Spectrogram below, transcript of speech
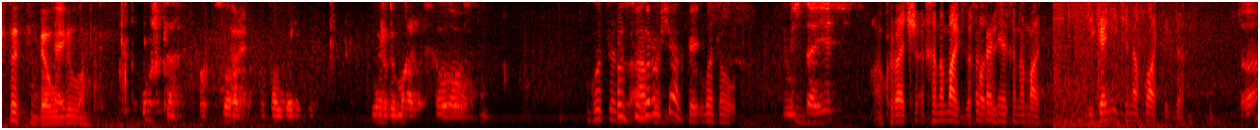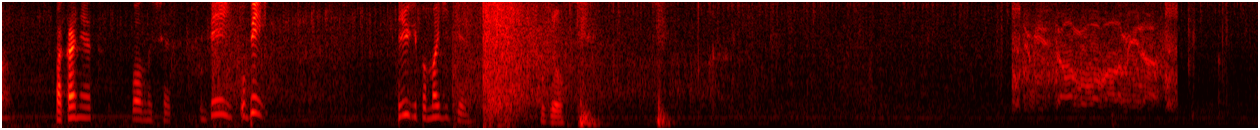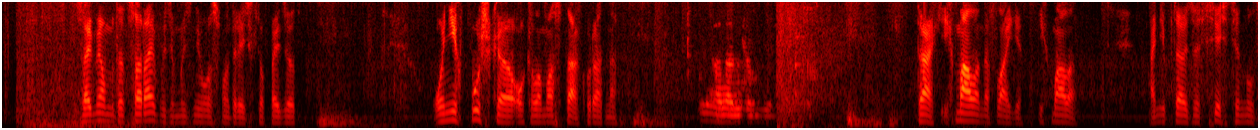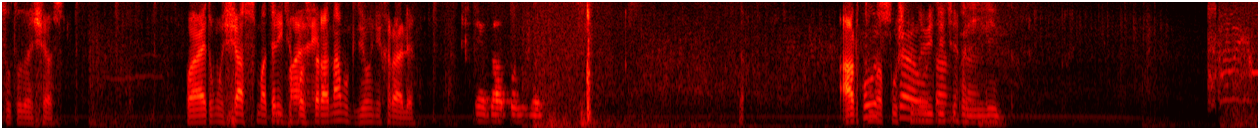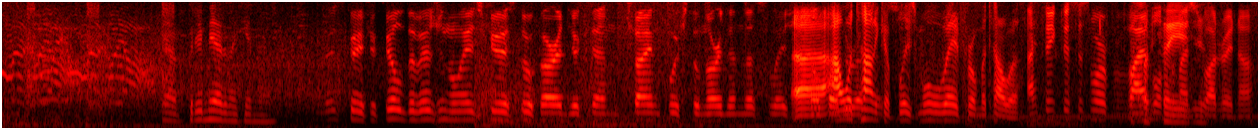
Что тебя убило? Пушка под 40, Sorry. потом берегу. Между маленькими. Гутен Просто за Абен ручаткой. готов. Места есть? Аккуратно. Ханамаг, захватывайте Наконец. Ханамаг. Не гоните на флаг тогда. Что? Пока нет. Полный сет. Убей, убей! На юге помогите. Убил. Займем этот сарай, будем из него смотреть, кто пойдет. У них пушка около моста, аккуратно. Она мне убьет. Так, их мало на флаге, их мало. Они пытаются все стянуться туда сейчас. Поэтому сейчас смотрите по Блин. сторонам, где у них рали. Я запомнил. Арту на Пушка пушку наведите. Блин. Я примерно кинул. Basically, if you feel divisional HQ is too hard, you can try and push to northern desolation. Uh, help out our the tanker, Russians. please move away from the tower. I think this is more viable for my squad right now.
